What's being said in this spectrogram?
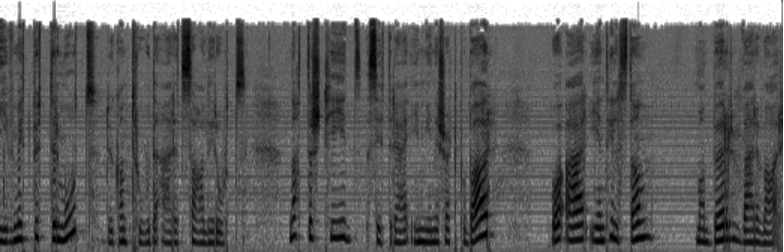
Livet mitt butter mot, du kan tro det er et salig rot. Natterstid sitter jeg i miniskjørt på bar, og er i en tilstand man bør være var.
